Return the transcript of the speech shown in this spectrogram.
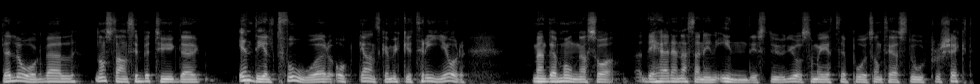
det låg väl någonstans i betyg där en del tvåor och ganska mycket treor. Men där många sa, det här är nästan en indie-studio som har gett sig på ett sånt här stort projekt.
